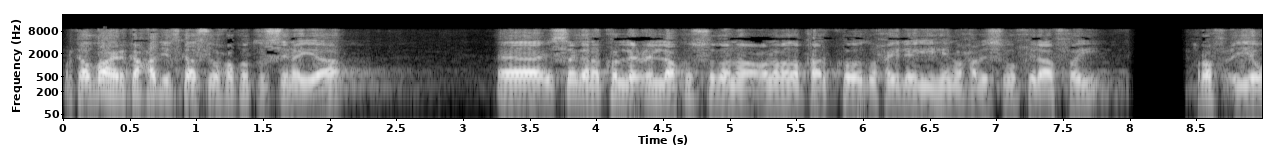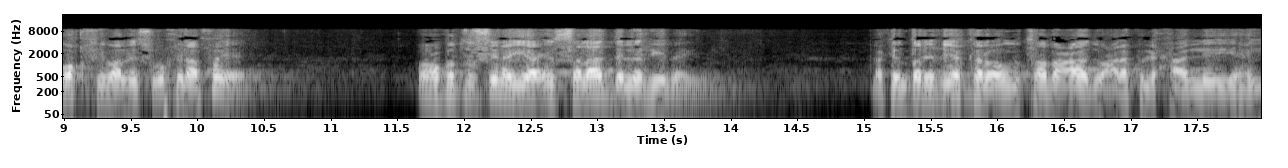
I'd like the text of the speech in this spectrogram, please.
Marka daahirka xadiiskaasi wuxuu ku tusinayaa isagana kolle cilla ku sugan oo culammada qaarkood waxay leeyihiin waxaa laysugu khilaafay rafci iyo waqfi baa laysugu khilaafaye. Wuxuu ku tusinayaa in salaadda la reebaayo. Laakiin dariiqyo kale oo mutaabacaadu calaa kulli xaal leeyahay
